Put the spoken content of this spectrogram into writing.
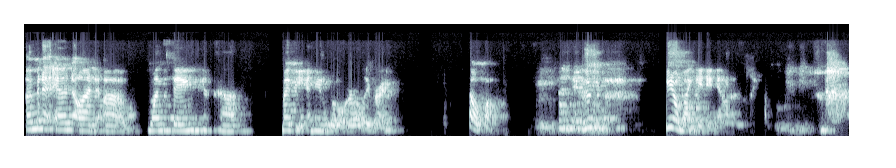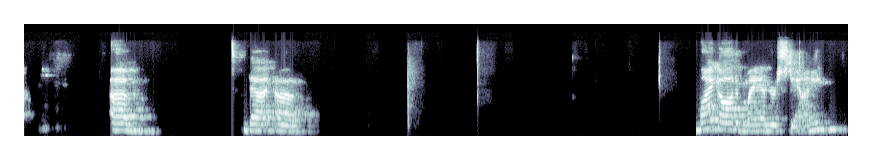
I'm going to end on uh, one thing. Um, might be ending a little early, right? Oh, well. you don't mind getting out early. um, that uh, my God of my understanding,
